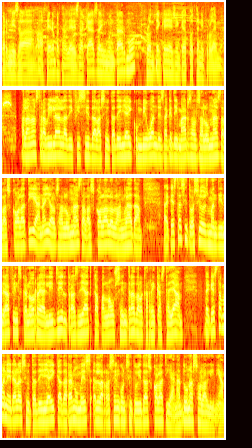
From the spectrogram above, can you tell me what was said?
permís a la, a la feina per treballar des de casa i muntar-m'ho, però entenc que hi ha gent que pot tenir problemes. A la nostra vila, l'edifici de la Ciutadella, hi conviuen des d'aquest dimarts els alumnes de l'escola Tiana i els alumnes de l'escola Lola Anglada. Aquesta situació es mantindrà fins que no realitzi el trasllat cap al nou centre del carrer Castellà. D'aquesta manera, la Ciutadella hi quedarà només la recent constituïda escola Tiana, d'una sola línia.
